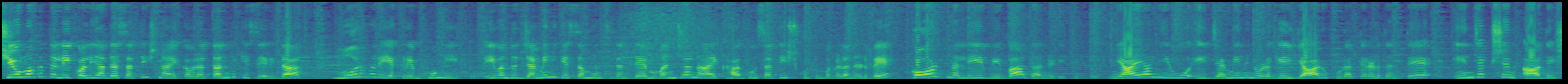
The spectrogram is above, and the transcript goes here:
ಶಿವಮೊಗ್ಗದಲ್ಲಿ ಕೊಲೆಯಾದ ಸತೀಶ್ ನಾಯಕ್ ಅವರ ತಂದೆಗೆ ಸೇರಿದ ಮೂರುವರೆ ಎಕರೆ ಭೂಮಿ ಇತ್ತು. ಈ ಒಂದು ಜಮೀನಿಗೆ ಸಂಬಂಧಿಸಿದಂತೆ ಮಂಜಾ ನಾಯಕ್ ಹಾಗೂ ಸತೀಶ್ ಕುಟುಂಬಗಳ ನಡುವೆ ಕೋರ್ಟ್ನಲ್ಲಿ ವಿವಾದ ನಡೀತಿತ್ತು. ನ್ಯಾಯಾಲಯವು ಈ ಜಮೀನಿನೊಳಗೆ ಯಾರು ಕೂಡ ತೆರಳದಂತೆ ಇಂಜೆಕ್ಷನ್ ಆದೇಶ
